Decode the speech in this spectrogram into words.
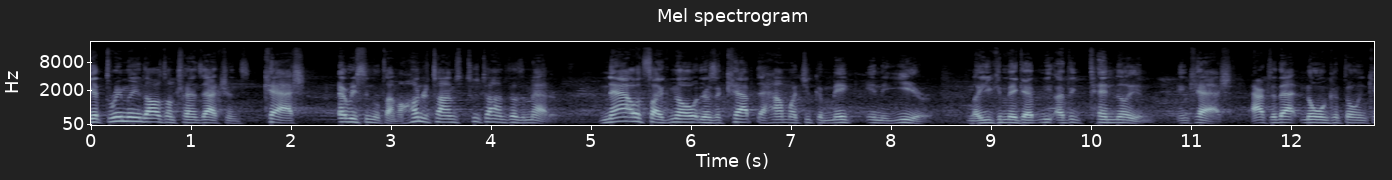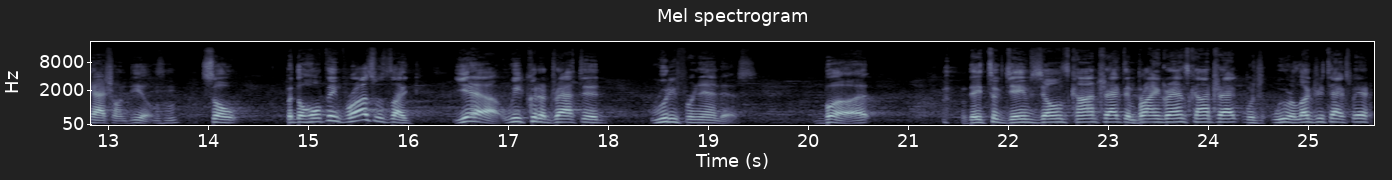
get $3 million on transactions, cash, every single time. 100 times, two times, doesn't matter. Now it's like, no, there's a cap to how much you can make in a year. Like you can make, at, I think, 10 million in cash. After that, no one can throw in cash on deals. So, but the whole thing for us was like, yeah, we could have drafted Rudy Fernandez, but they took James Jones' contract and Brian Grant's contract, which we were a luxury taxpayer,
